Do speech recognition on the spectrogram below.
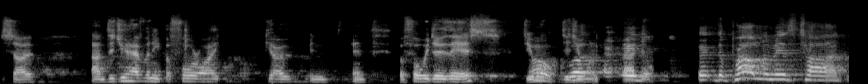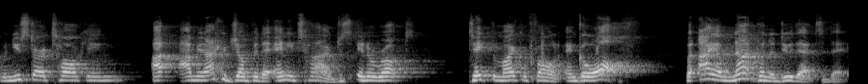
So, um, did you have any before I go in? And before we do this, do you oh, want? Did well, you want? I mean, the problem is, Todd, when you start talking, I, I mean, I could jump in at any time, just interrupt, take the microphone, and go off. But I am not going to do that today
